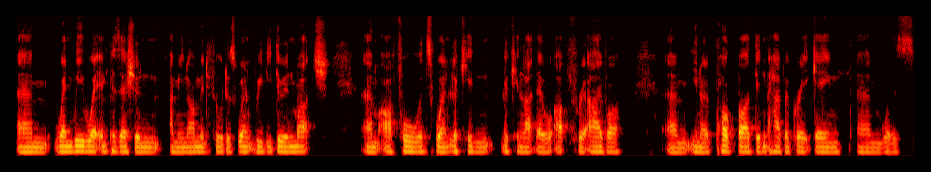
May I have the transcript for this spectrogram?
Um, when we were in possession, I mean, our midfielders weren't really doing much. Um, our forwards weren't looking looking like they were up for it either. Um, you know, Pogba didn't have a great game. Um, was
